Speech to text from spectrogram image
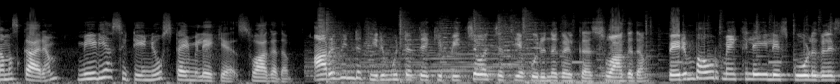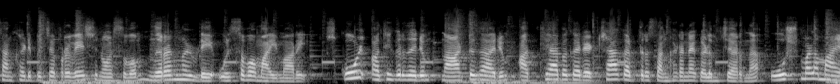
നമസ്കാരം. മീഡിയ സിറ്റി ന്യൂസ് ടൈമിലേക്ക് സ്വാഗതം. അറിവിന്റെ തിരുമുറ്റത്തേക്ക് പിച്ചവച്ചെത്തിയ കുരുന്നുകൾക്ക് സ്വാഗതം. പെരുമ്പാവൂർ മേഖലയിലെ സ്കൂളുകളിൽ സംഘടിപ്പിച്ച പ്രവേശനോത്സവം നിറങ്ങളുടെ ഉത്സവമായി മാറി. സ്കൂൾ അധികൃതരും നാട്ടുകാരും അധ്യാപക രക്ഷാകർതൃ സംഘടനകളും ചേർന്ന് ഊഷ്മളമായ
